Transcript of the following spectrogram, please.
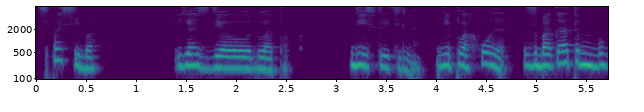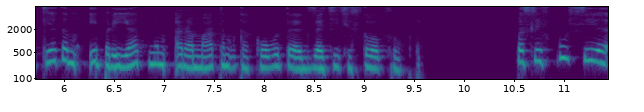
«Спасибо». Я сделала глоток. Действительно, неплохое, с богатым букетом и приятным ароматом какого-то экзотического фрукта. Послевкусие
